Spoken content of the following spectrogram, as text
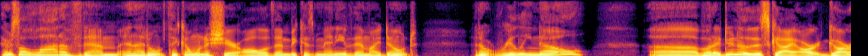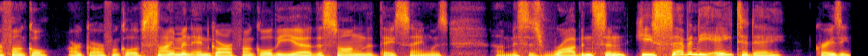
There's a lot of them, and I don't think I want to share all of them because many of them I don't I don't really know. Uh, but I do know this guy, Art Garfunkel. Art Garfunkel of Simon and Garfunkel. The uh, the song that they sang was uh, Mrs. Robinson. He's 78 today. Crazy.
